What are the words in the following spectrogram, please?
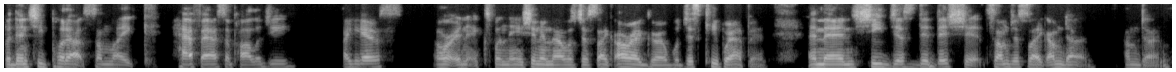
But then she put out some like half-ass apology, I guess. or an explanation. And I was just like, all right, girl, we'll just keep rapping. And then she just did this shit. So I'm just like, I'm done. I'm done.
